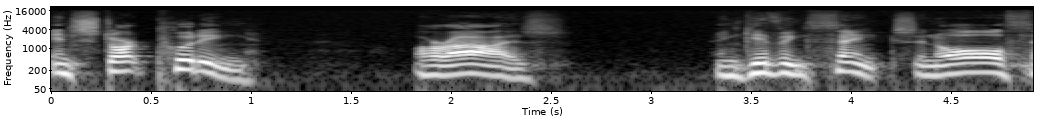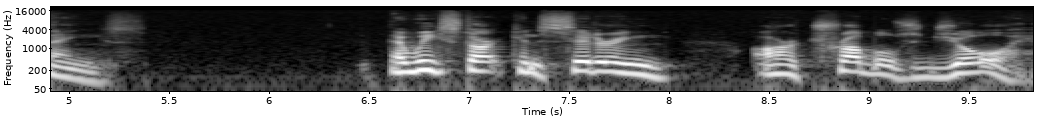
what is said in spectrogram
and start putting our eyes and giving thanks in all things. That we start considering our troubles joy,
